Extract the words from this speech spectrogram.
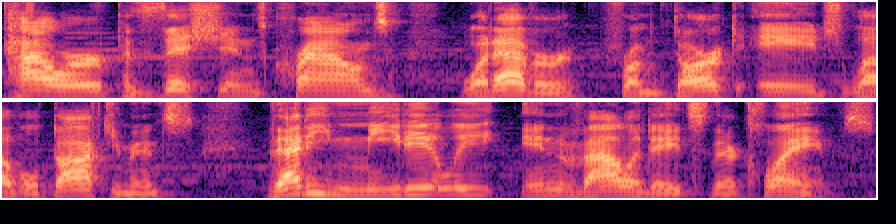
power, positions, crowns, whatever, from Dark Age level documents, that immediately invalidates their claims.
